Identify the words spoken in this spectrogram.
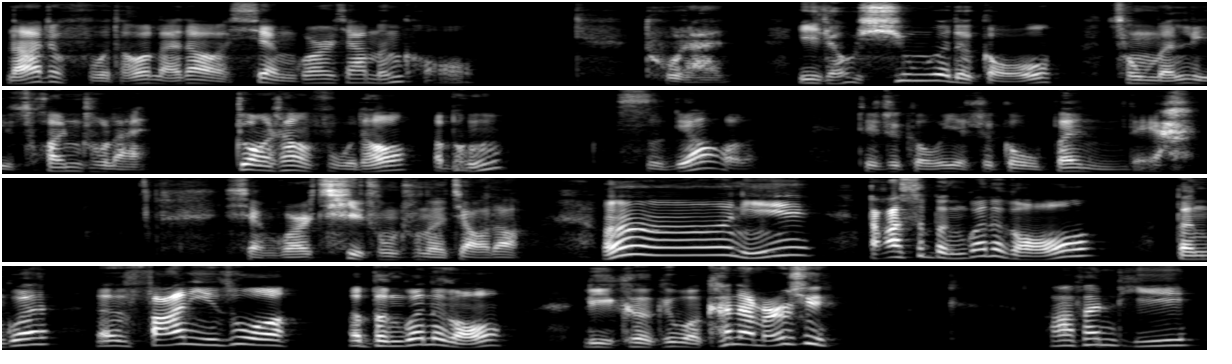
拿着斧头来到县官家门口。突然，一条凶恶的狗从门里窜出来，撞上斧头，啊，嘣，死掉了。这只狗也是够笨的呀！县官气冲冲的叫道：“嗯，你打死本官的狗，本官呃罚你做呃本官的狗。”立刻给我看大门去！阿凡提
